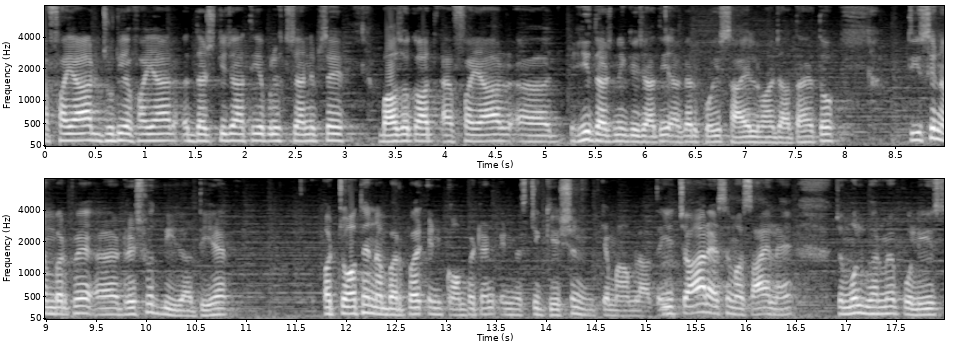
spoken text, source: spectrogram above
एफ़ आई आर झूठी एफ़ आई आर दर्ज की जाती है पुलिस की जानब से। बाज़ात एफ़ आई आर ही दर्ज नहीं की जाती। अगर कोई साइल वहाँ जाता है तो तीसरे नंबर पर रिश्वत दी जाती है। और चौथे नंबर पर इनकॉम्पिटेंट इन्वेस्टिगेशन के मामला आते हैं। ये चार ऐसे मसाइल हैं जो मुल्क भर में पुलिस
